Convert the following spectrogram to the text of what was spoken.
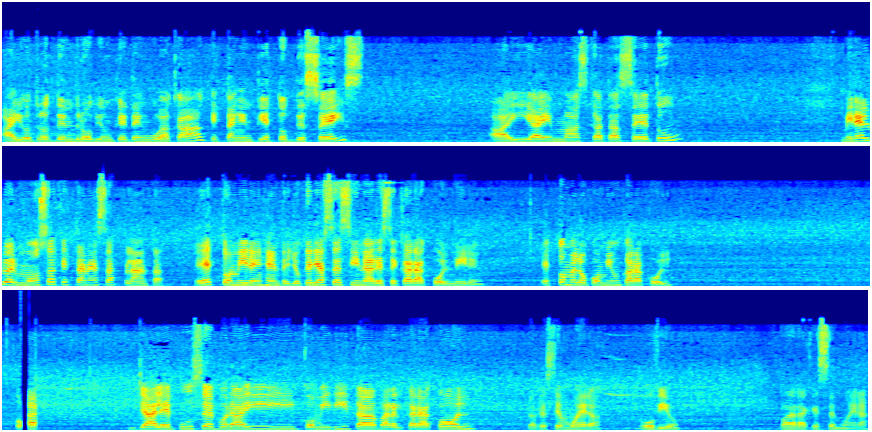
Hay otros dendrobium que tengo acá que están en tiestos de 6. Ahí hay más catacetum. Miren lo hermosas que están esas plantas. Esto, miren, gente, yo quería asesinar ese caracol, miren. Esto me lo comí un caracol. Ya le puse por ahí comidita para el caracol. Para que se muera, obvio. Para que se muera.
